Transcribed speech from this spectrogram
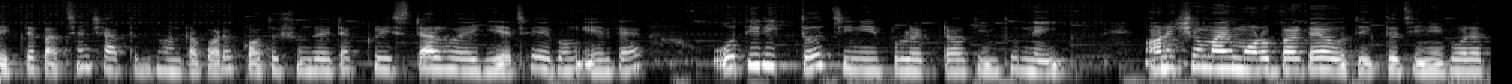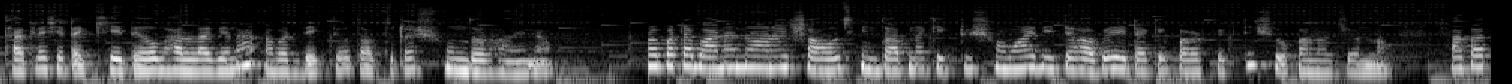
দেখতে পাচ্ছেন, সাত আট ঘণ্টা পরে কত সুন্দর এটা ক্রিস্টাল হয়ে গিয়েছে এবং এর গায়ে অতিরিক্ত চিনির প্রলেপটাও কিন্তু নেই। অনেক সময় মোরব্বার গায়ে অতিরিক্ত চিনির প্রলেপ থাকলে সেটা খেতেও ভালো লাগে না, আবার দেখতেও ততটা সুন্দর হয় না। মোরব্বাটা বানানো অনেক সহজ, কিন্তু আপনাকে একটু সময় দিতে হবে এটাকে পারফেক্টলি শুকানোর জন্য। সাত আট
